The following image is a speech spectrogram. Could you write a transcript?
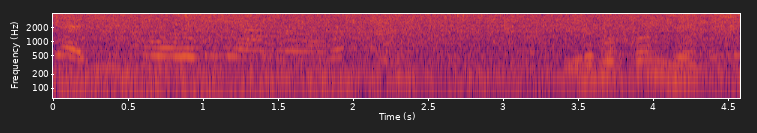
Yeah, she's European. Uh, what's her name? Европа, yes,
